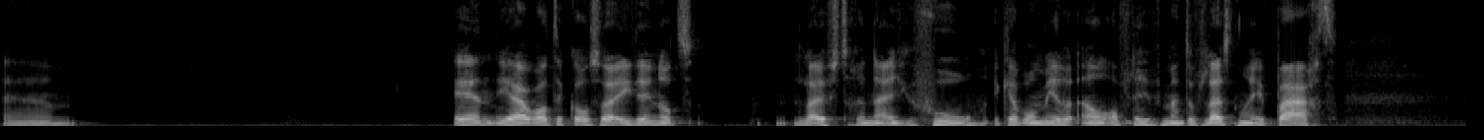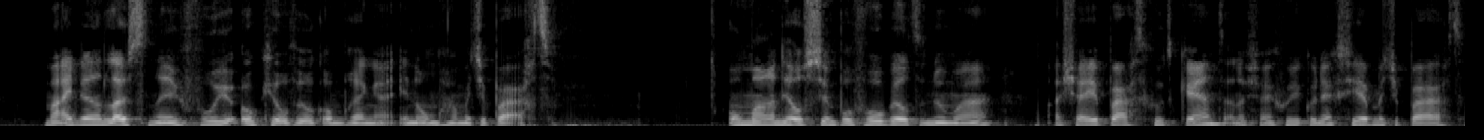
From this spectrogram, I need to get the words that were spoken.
Um, en ja, wat ik al zei, ik denk dat luisteren naar je gevoel. Ik heb al meer een aflevering over luisteren naar je paard. Maar ik denk dat luisteren naar je gevoel je ook heel veel kan brengen in de omgang met je paard. Om maar een heel simpel voorbeeld te noemen. als jij je paard goed kent en als jij een goede connectie hebt met je paard,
